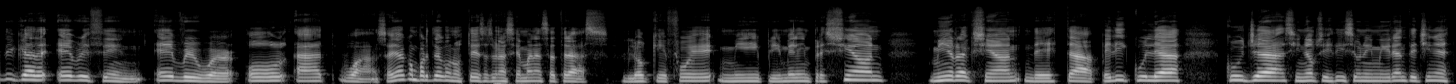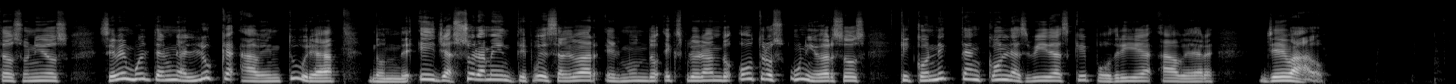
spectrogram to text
Crítica de Everything, Everywhere, All at Once. Había compartido con ustedes hace unas semanas atrás lo que fue mi primera impresión, mi reacción de esta película cuya sinopsis dice una inmigrante china en Estados Unidos se ve envuelta en una loca aventura donde ella solamente puede salvar el mundo explorando otros universos que conectan con las vidas que podría haber llevado.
